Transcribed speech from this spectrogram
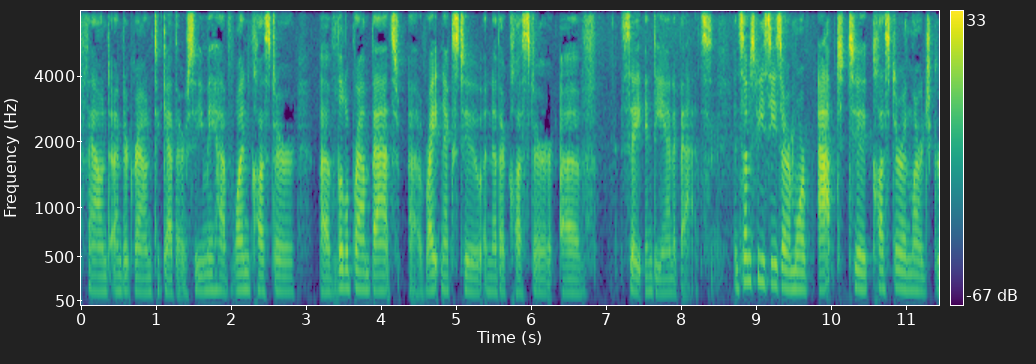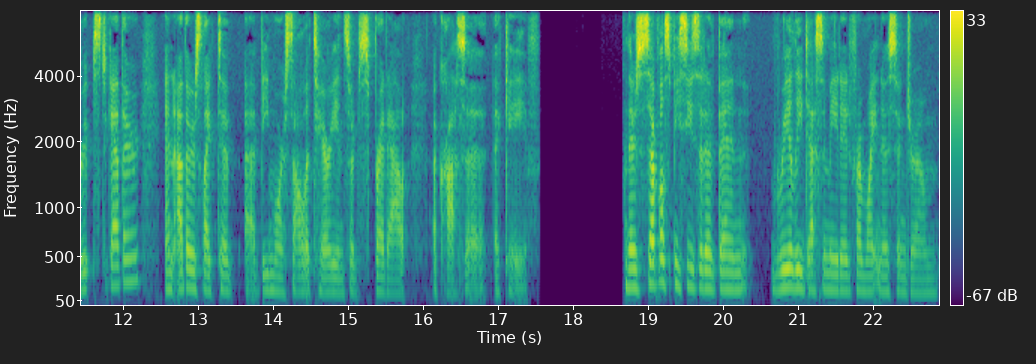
found underground together. So you may have one cluster of little brown bats uh, right next to another cluster of say, Indiana bats. And some species are more apt to cluster in large groups together, and others like to uh, be more solitary and sort of spread out across a, a cave. There's several species that have been really decimated from white nose syndrome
